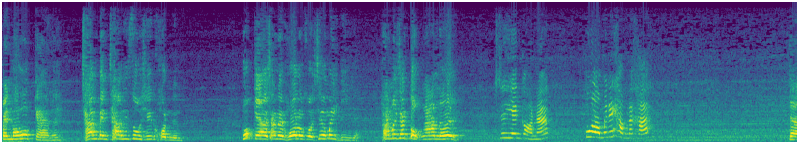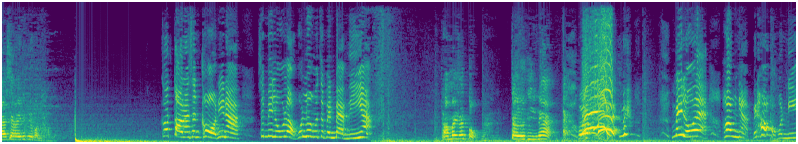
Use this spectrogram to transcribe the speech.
เป็นเพราะพวกแกเลย ฉันเป็นช่างที่สู้ชีวิตคนหนึ่ง พวกแกเอาฉันไปโพสต์ลงโซเชียลไม่ดีอะทำให้ฉันตกงานเลย ใจเย็นก่อนนะ พวกเราไม่ได้ทำนะคะ แกใช่ไหมที่เป็นคนทำก็ ตอนนั้นฉันโกรธนี่นะฉันไม่รู้หรอกว่าเรื่องมันจะเป็นแบบนี้อะทำให้ฉันตกงานเจอดีแน่ไม่ไม่รู้แหละห้องเนี่ยเป็นห้องของคนนี้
